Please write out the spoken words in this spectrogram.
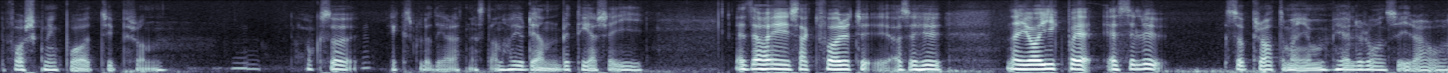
forskning på, typ från, också exploderat nästan, hur den beter sig i, det har jag ju sagt förut, alltså hur, när jag gick på SLU så pratar man ju om hyaluronsyra. Och,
